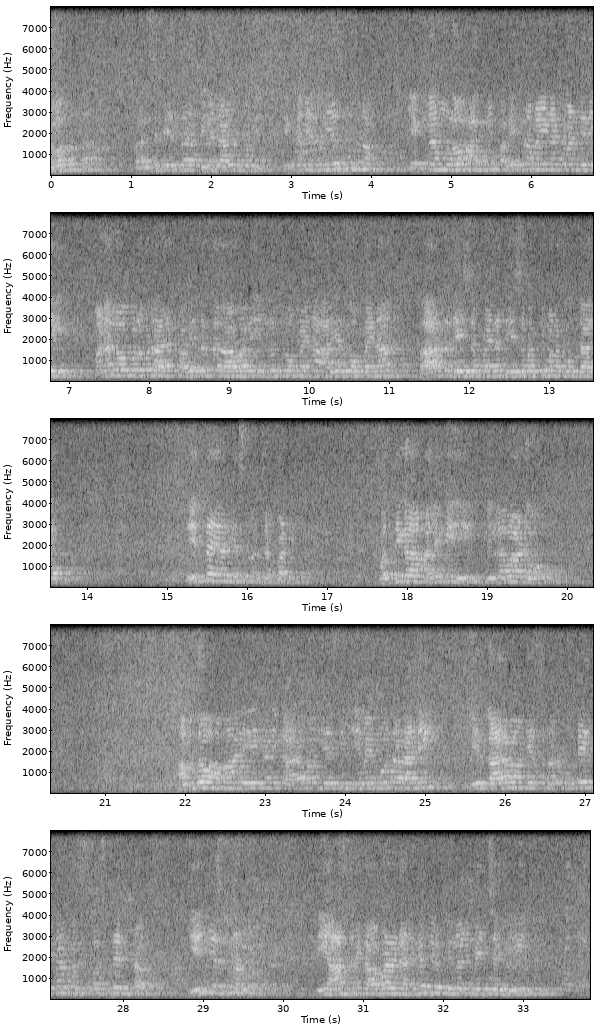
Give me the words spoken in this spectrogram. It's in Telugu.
అర్థమవుతుందా? పరిస్థితి ఎంత దిగజారుకొని యజ్ఞం ఎందుకు చేసుకుంటున్నాం? యజ్ఞంలో అగ్ని పవిత్రమైనటువంటిది. మన లోపల కూడా ఆ పవిత్రత రావాలి. హిందుత్వం పైన ఆర్యత్వం పైన భారతదేశం పైన దేశభక్తి మనకు ఉండాలి. ఏం తయారు చేస్తున్నాం చెప్పండి? కొద్దిగా అలిగి పిల్లవాడు హమ్దో హమారే ఏకని చేసి ఏమైపోతాడని మీరు గారవం చేస్తున్నారు ఉంటే ఎంత వస్తే ఎంత ఏం చేస్తున్నాడు వాడు మీ ఆస్తిని కాపాడడానికే మీరు పిల్లల్ని పెంచేది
